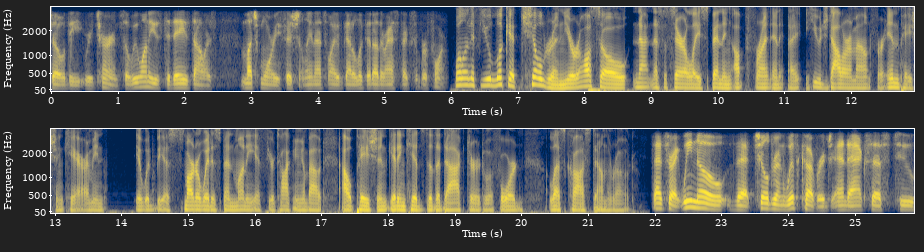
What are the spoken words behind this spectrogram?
show the return. So we want to use today's dollars much more efficiently, and that's why we've got to look at other aspects of reform. Well, and if you look at children, you're also not necessarily spending upfront and a huge dollar amount for inpatient care. I mean, it would be a smarter way to spend money if you're talking about outpatient, getting kids to the doctor to afford less costs down the road. That's right. We know that children with coverage and access to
